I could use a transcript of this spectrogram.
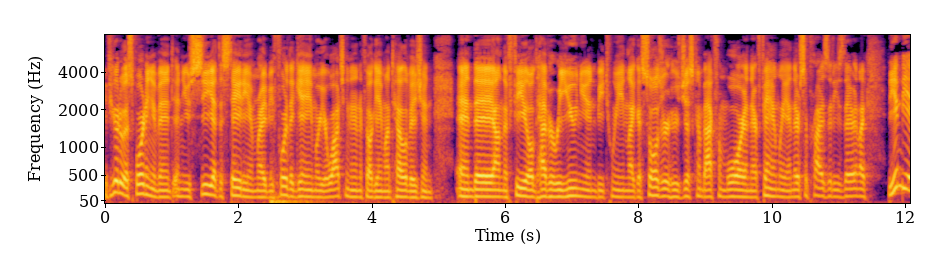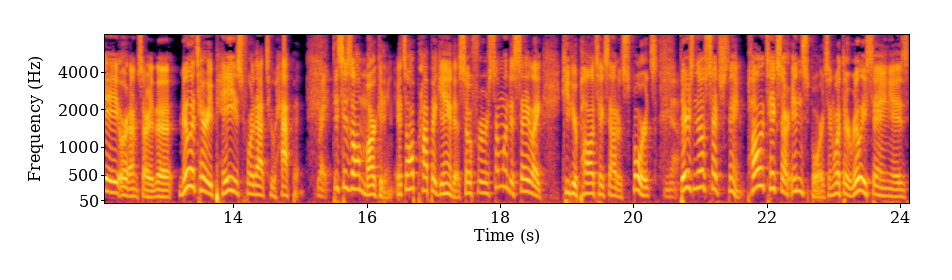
If you go to a sporting event and you see at the stadium right before the game, or you're watching an NFL game on television, and they on the field have a reunion between like a soldier who's just come back from war and their family, and they're surprised that he's there, and like the NBA or I'm sorry, the military pays for that to happen. right. This is all marketing. It's all propaganda. So for someone to say like keep your politics out of sports, No. there's no such thing. Politics are in sports, and what they're really saying is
